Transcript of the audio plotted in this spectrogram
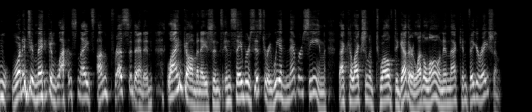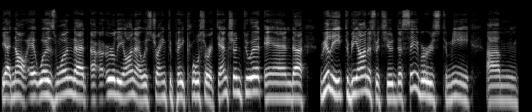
what did you make of last night's unprecedented line combinations in Sabres history? We had never seen that collection of 12 together, let alone in that configuration. Yeah, no, it was one that uh, early on I was trying to pay closer attention to it. And uh, really, to be honest with you, the Sabres to me, um,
